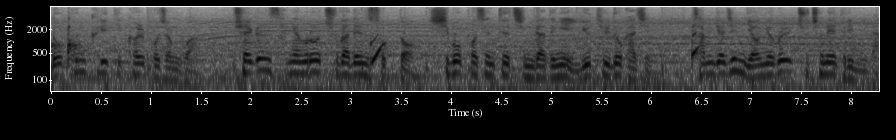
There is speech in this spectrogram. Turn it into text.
높은 크리티컬 보정과 최근 상향으로 추가된 속도 15% 증가 등의 유틸도 가진 잠겨진 영역을 추천해드립니다.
